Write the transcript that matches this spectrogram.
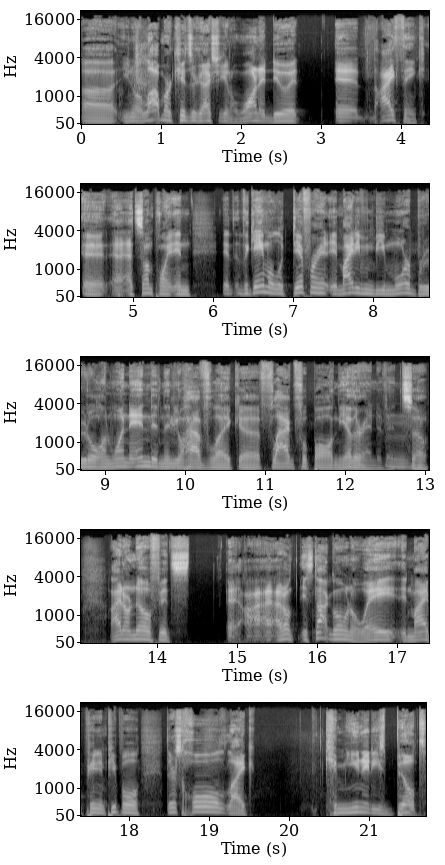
Uh, you know, a lot more kids are actually going to want to do it. Uh, I think uh, at some point, and it, the game will look different. It might even be more brutal on one end, and then you'll have like uh, flag football on the other end of it. So I don't know if it's I, I don't. It's not going away, in my opinion. People, there's whole like communities built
